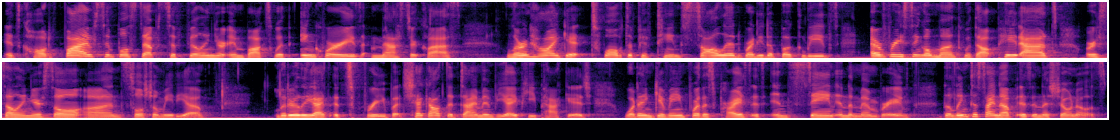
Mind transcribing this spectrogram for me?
It's called Five Simple Steps to Filling Your Inbox with Inquiries Masterclass. Learn how I get 12 to 15 solid, ready to book leads every single month without paid ads or selling your soul on social media. Literally, guys, it's free, but check out the Diamond VIP package. What I'm giving for this price is insane in the membrane. The link to sign up is in the show notes.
